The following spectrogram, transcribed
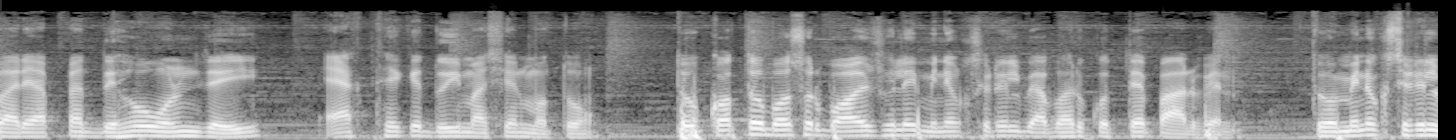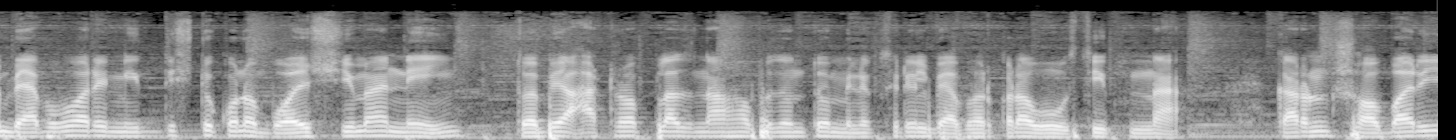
পারে আপনার দেহ অনুযায়ী এক থেকে দুই মাসের মতো। তো কত বছর বয়স হলে মিনক্সিডিল ব্যবহার করতে পারবেন? তো মিনক্সিডিল ব্যবহারের নির্দিষ্ট কোনো বয়স সীমা নেই, তবে আঠারো প্লাস না হওয়া পর্যন্ত মিনক্সিডিল ব্যবহার করা উচিত না, কারণ সবারই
